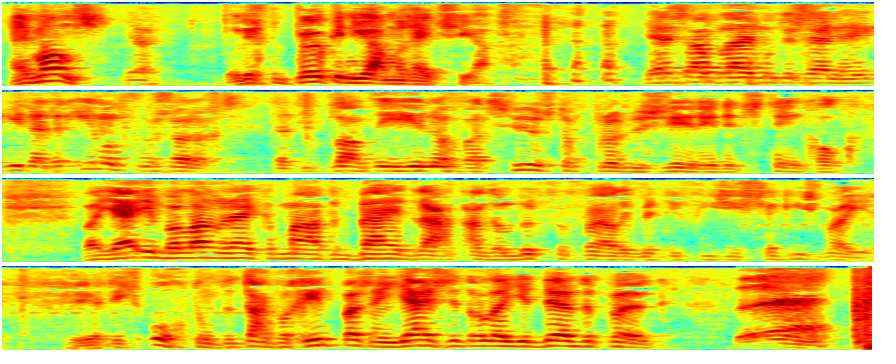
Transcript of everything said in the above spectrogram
hey Mans, Ja. er ligt een peuk in die amarechia. Jij zou blij moeten zijn, Henkie, dat er iemand voor zorgt... dat die planten hier nog wat zuurstof produceren in dit stinkhok. Waar jij in belangrijke mate bijdraagt aan de luchtvervuiling met die vieze sekkies van je. Het is ochtend, de dag begint pas en jij zit al aan je derde peuk. Bleh.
